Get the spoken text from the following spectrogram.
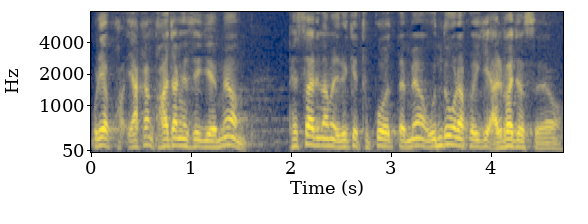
우리가 과- 약간 과장해서 얘기하면 뱃살이 나면 이렇게 두꺼웠다면 운동을 하고 이게 얇아졌어요.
